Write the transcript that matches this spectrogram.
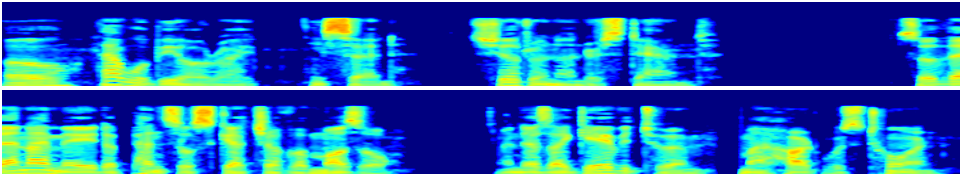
Oh, that will be all right, he said. Children understand. So then I made a pencil sketch of a muzzle and as I gave it to him, my heart was torn.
